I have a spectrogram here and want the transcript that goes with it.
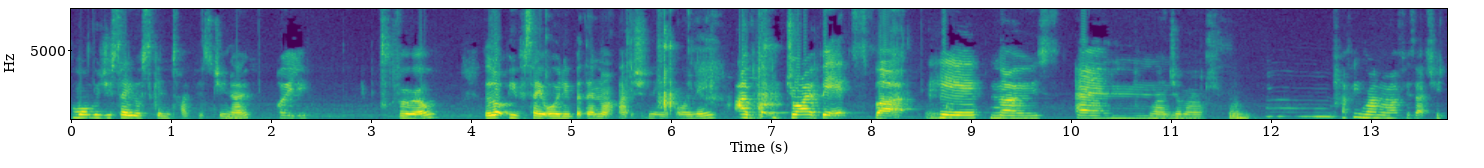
What would you say your skin type is? Do you know? Oily. For real? A lot of people say oily, but they're not actually oily. I've got dry bits, but here, nose, and Around your mouth. Mm, I think around my mouth is actually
